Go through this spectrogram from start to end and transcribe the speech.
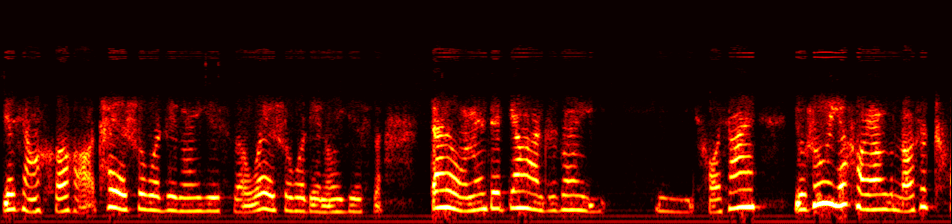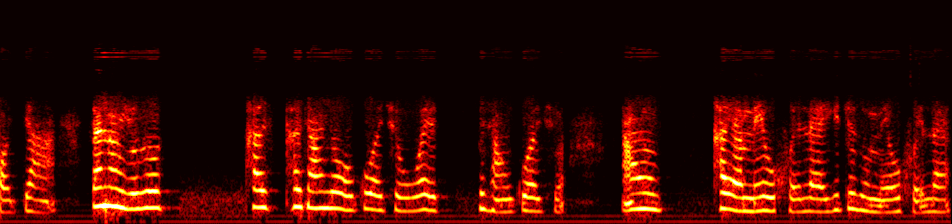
也想和好，他也说过这种意思，我也说过这种意思，但是我们在电话之中，嗯，好像有时候也好像老是吵架，反正有时候他他想叫我过去，我也不想过去，然后他也没有回来，一直都没有回来，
